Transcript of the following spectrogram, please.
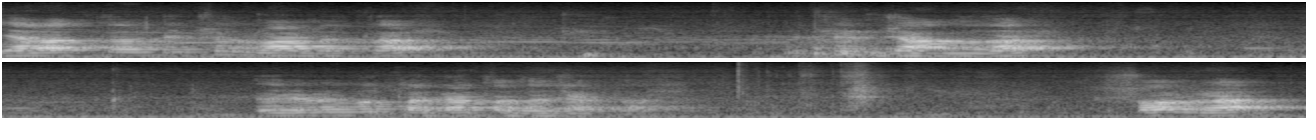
yarattığım bütün varlıklar, bütün canlılar ölümü mutlaka tadacaklar. Sonra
